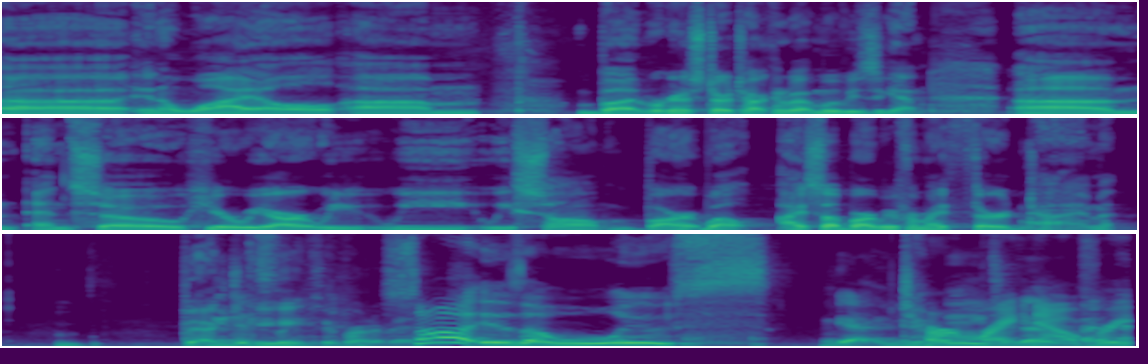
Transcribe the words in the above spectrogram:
uh, in a while, um, but we're going to start talking about movies again. Um, and so here we are. We we we saw Bar. Well, I saw Barbie for my third time. Becky. You did sleep through part of it. Saw is a loose yeah, term right now for nap.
